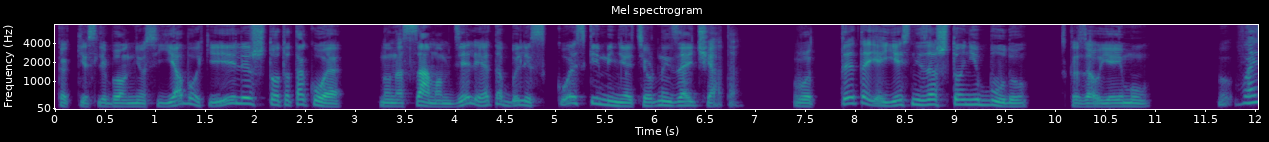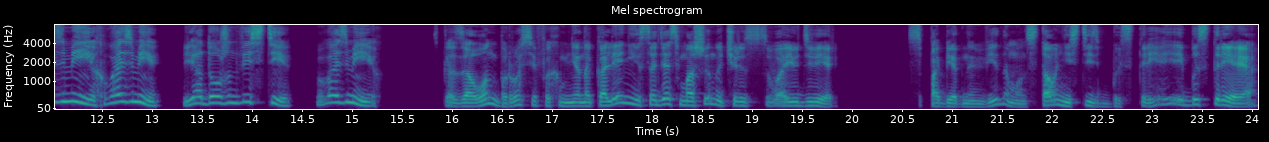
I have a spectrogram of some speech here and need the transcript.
как если бы он нес яблоки или что-то такое, но на самом деле это были скользкие миниатюрные зайчата. «Вот это я есть ни за что не буду», — сказал я ему. «Возьми их, возьми, я должен вести, возьми их», — сказал он, бросив их мне на колени и садясь в машину через свою дверь. С победным видом он стал нестись быстрее и быстрее.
